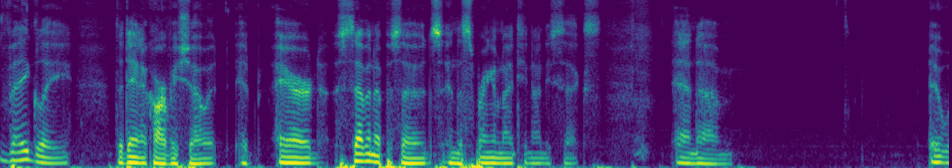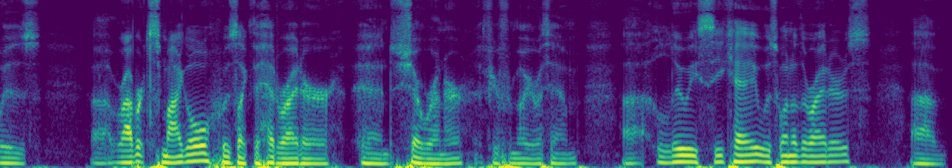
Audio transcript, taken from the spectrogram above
vaguely the Dana Carvey show. It it aired seven episodes in the spring of 1996, and um, it was uh, Robert Smigel who was like the head writer and showrunner, if you're familiar with him. Uh, Louis C.K. was one of the writers. Um,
